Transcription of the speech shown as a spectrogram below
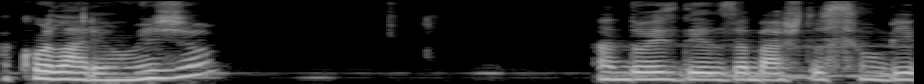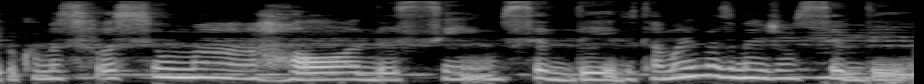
A cor laranja, a dois dedos abaixo do seu umbigo, como se fosse uma roda, assim, um CD, do tamanho mais ou menos de um CD.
